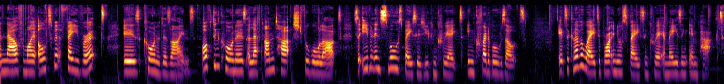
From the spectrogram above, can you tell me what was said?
And now for my ultimate favourite is corner designs. Often corners are left untouched for wall art, so even in small spaces you can create incredible results. It's a clever way to brighten your space and create amazing impact.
